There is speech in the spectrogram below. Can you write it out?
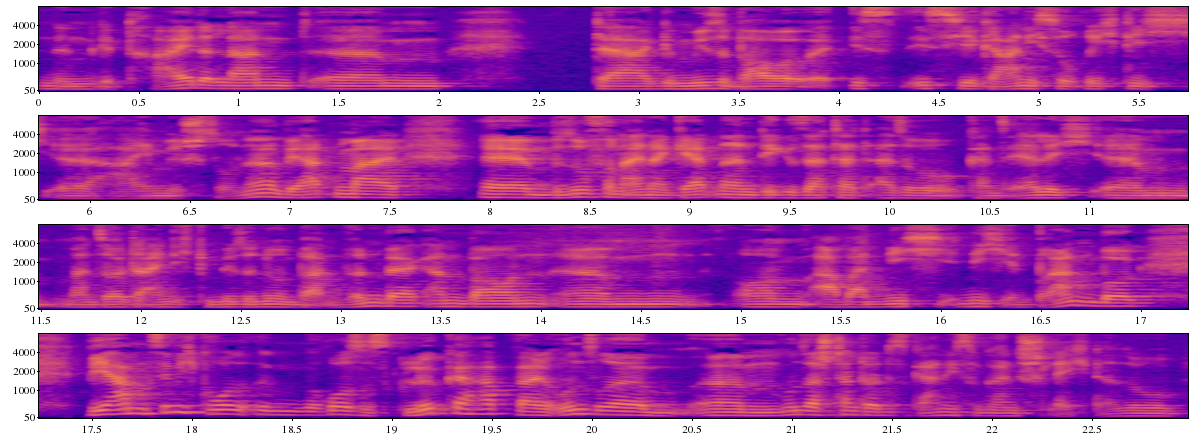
ein Getreideland. Ähm, der Gemüsebau ist, ist hier gar nicht so richtig äh, heimisch so. Ne? Wir hatten mal äh, Besuch von einer Gärtnerin, die gesagt hat, also ganz ehrlich, ähm, man sollte eigentlich Gemüse nur in Baden-Württemberg anbauen, ähm, um, aber nicht, nicht in Brandenburg. Wir haben ziemlich gro großes Glück gehabt, weil unsere, ähm, unser Standort ist gar nicht so ganz schlecht. Also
